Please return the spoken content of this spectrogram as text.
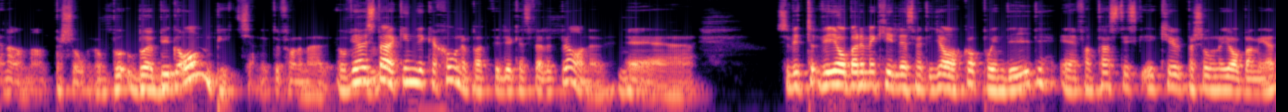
en annan person och börja bygga om pitchen utifrån de här? Och vi har ju starka indikationer på att vi lyckas väldigt bra nu. Eh, så vi, vi jobbade med en kille som heter Jakob på Indeed. Eh, fantastisk eh, kul person att jobba med.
